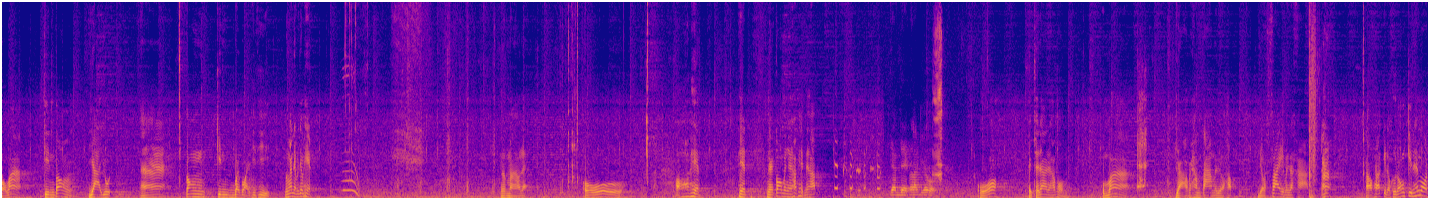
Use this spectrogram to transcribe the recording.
บอกว่ากินต้องอย่าหยุดอ่าต้องกินบ่อยๆทีๆไม่งั้นเดี๋ยวมันจะเผ็ด เริ่มมาแล้วแหละ โอ้อ๋อเผ็ดเผ็ดไหนกล้องเป็นไงครับเผ็ดไหมครับ แกมแดงน่ารักดีครับผมโอ้เผ็ดใช้ได้เลยครับผม ผมว่า อย่าเอาไปทำตามเลยดีกว่าครับ เดี๋ยวไส้มันจะขาดอะเราภารกิจเราคือต้องกินให้หมด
